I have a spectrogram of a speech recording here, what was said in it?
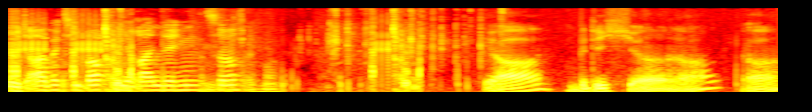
Gut, arbeitet die Waffen hier reinlegen, Sir. Ja, bitte ich, ja, ja,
